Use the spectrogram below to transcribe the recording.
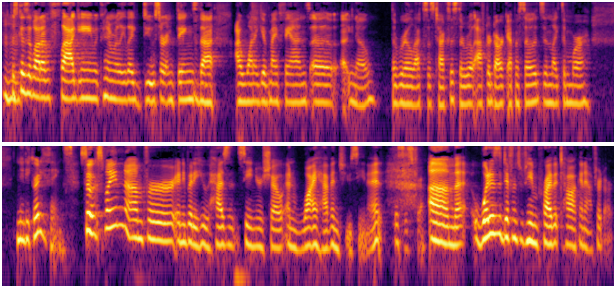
Just because a lot of flagging, we couldn't really like do certain things that I want to give my fans. A, a you know the real Lexus Texas, the real after dark episodes, and like the more nitty gritty things. So, explain um, for anybody who hasn't seen your show and why haven't you seen it? This is true. Um, what is the difference between Private Talk and After Dark?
